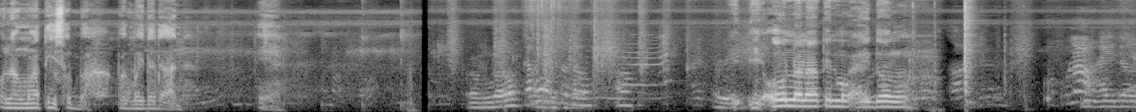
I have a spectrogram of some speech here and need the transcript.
walang matisod ba pag may dadaan. Ayan. I- I-on na natin mga idol. Mga idol.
